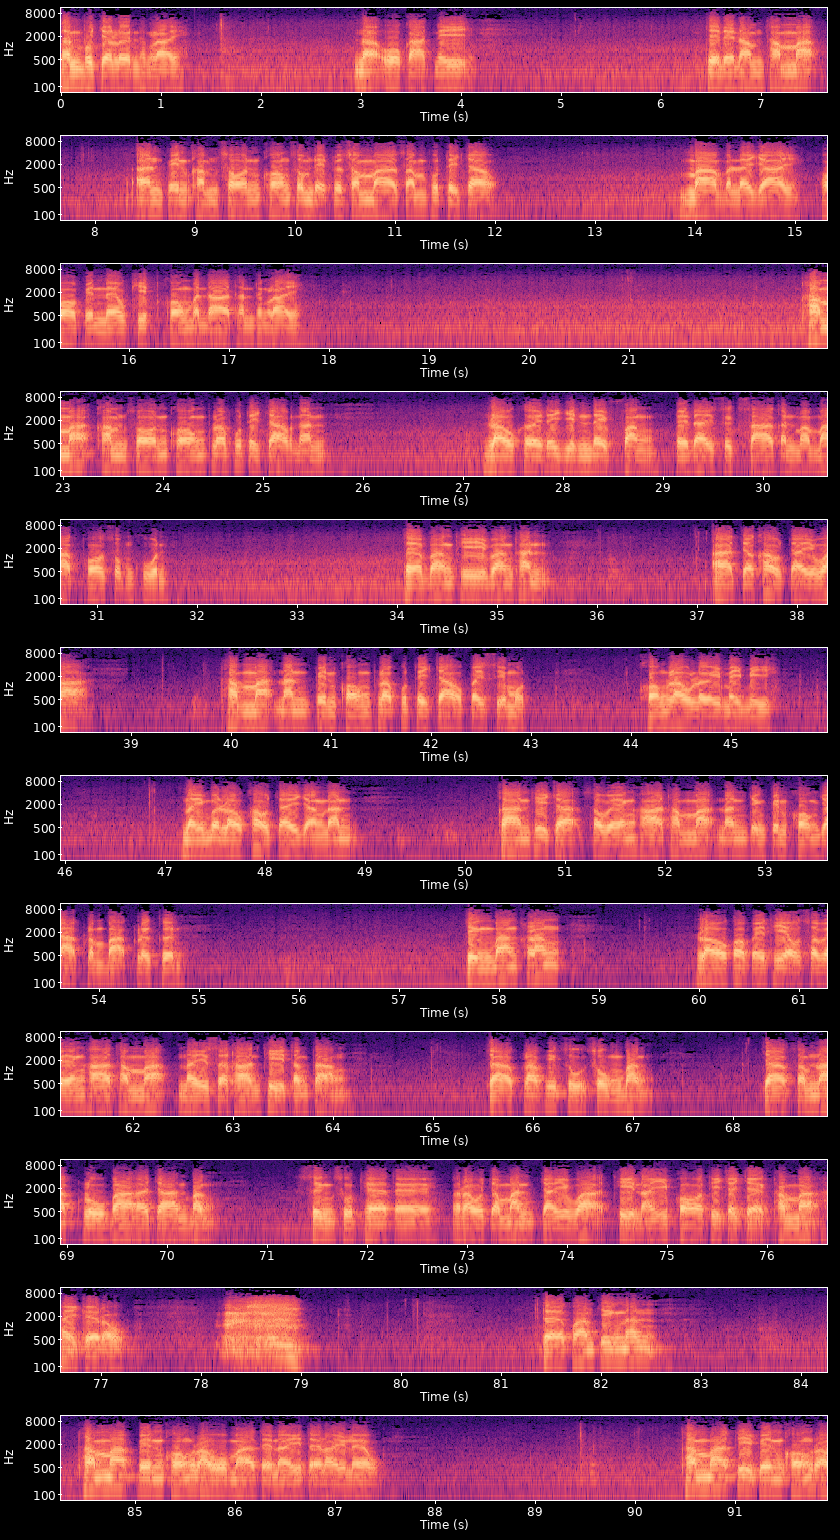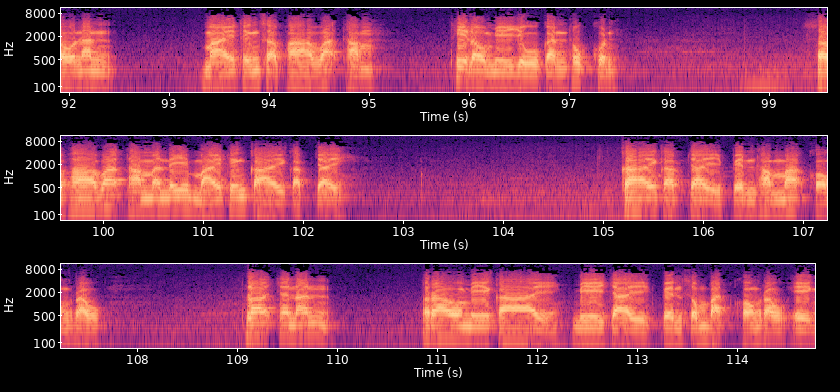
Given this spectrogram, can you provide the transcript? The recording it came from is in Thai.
ท่านผู้เจริญทั้งหลาย ณ โอกาสนี้ จะได้นำธรรมะ อันเป็นคำสอนของสมเด็จพระสัมมาสัมพุทธเจ้า มาบรรยายพอเป็นแนวคิดของบรรดาท่านทั้งหลาย ธรรมะคำสอนของพระพุทธเจ้านั้น เราเคยได้ยินได้ฟังได้ได้ศึกษากันมามากพอสมควร แต่บางทีบางท่าน อาจจะเข้าใจว่า ธรรมะนั้นเป็นของพระพุทธเจ้าไปเสียหมด ของเราเลยไม่มี ในเมื่อเราเข้าใจอย่างนั้น การที่จะแสวงหาธรรมะนั้นจึงเป็นของยากลำบากเหลือเกิน จึงบางครั้ง เราก็ไปเที่ยวแสวงหาธรรมะในสถานที่ต่างๆ จากพระภิกษุสงฆ์บ้าง จากสำนักครูบาอาจารย์บ้าง ซึ่งสุดแท้แต่เราจะมั่นใจว่าที่ไหนพอที่จะแจกธรรมะให้แก่เราแต่ความจริงนั้น ธรรมะเป็นของเรามาแต่ไหนแต่ไรแล้ว ธรรมะที่เป็นของเรานั้น หมายถึงสภาวะธรรม ที่เรามีอยู่กันทุกคน สภาวะธรรมอันนี้หมายถึงกายกับใจ กายกับใจเป็นธรรมะของเรา เพราะฉะนั้นเรามีกายมีใจเป็นสมบัติของเราเอง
